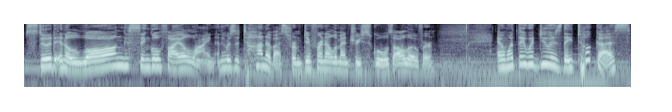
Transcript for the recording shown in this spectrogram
stood in a long single file line, and there was a ton of us from different elementary schools all over. And what they would do is they took us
